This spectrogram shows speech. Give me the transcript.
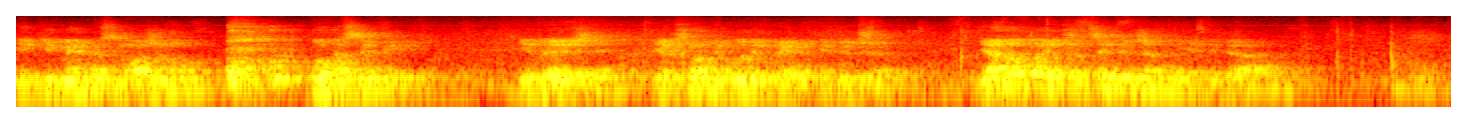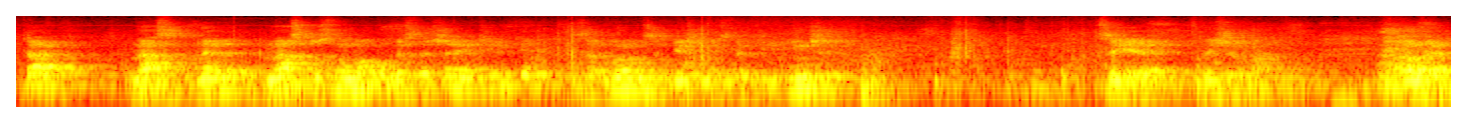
які ми не зможемо погасити і вирішити, якщо не буде прийнятий бюджет. Я говорив, що цей бюджет не є ідеальним. Так, нас, не, нас в основному вистачає тільки закону захищеної статті. Інших це є виживання. Але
